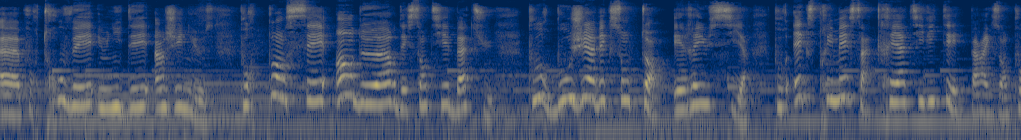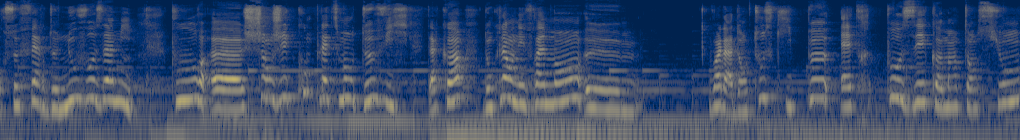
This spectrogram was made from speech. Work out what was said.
euh, pour trouver une idée ingénieuse, pour penser en dehors des sentiers battus, pour bouger avec son temps et réussir, pour exprimer sa créativité, par exemple, pour se faire de nouveaux amis, pour euh, changer complètement de vie. D'accord? Donc là, on est vraiment... Euh, voilà, dans tout ce qui peut être posé comme intention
